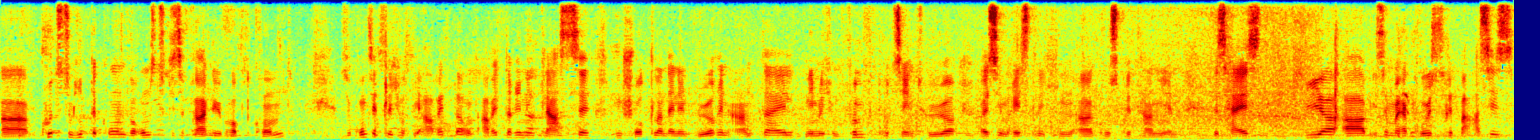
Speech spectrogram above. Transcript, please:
Äh, kurz zum Hintergrund, warum es zu dieser Frage überhaupt kommt. Also grundsätzlich hat die Arbeiter- und Arbeiterinnenklasse in Schottland einen höheren Anteil, nämlich um 5% höher als im restlichen äh, Großbritannien. Das heißt, hier äh, ist einmal eine größere Basis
